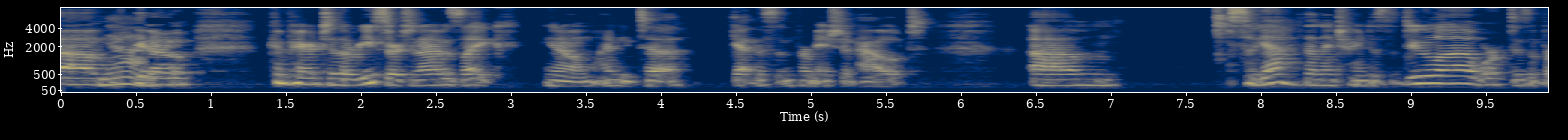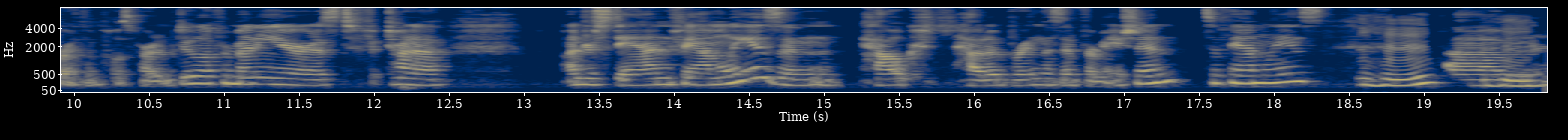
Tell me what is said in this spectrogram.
Um, yeah. You know, compared to the research. And I was like, you know, I need to get this information out. Um, so yeah, then I trained as a doula, worked as a birth and postpartum doula for many years to f- try to understand families and how how to bring this information to families. Mm-hmm. Um, mm-hmm.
